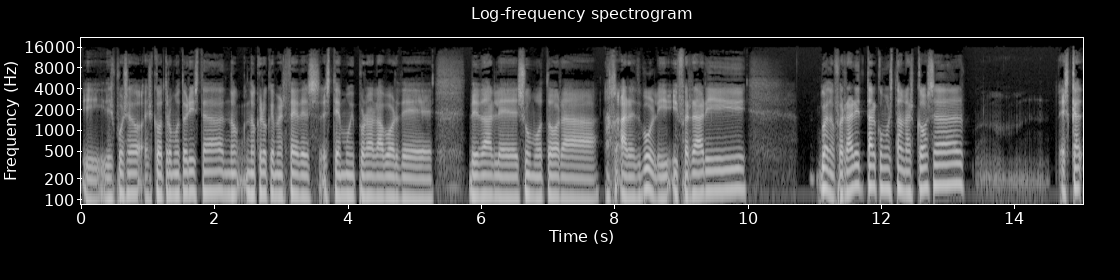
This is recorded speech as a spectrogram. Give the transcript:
Y después eh, es que otro motorista, no, no creo que Mercedes esté muy por la labor de de darle su motor a, a Red Bull. Y, Ferrari, bueno, Ferrari tal como están las cosas, es que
